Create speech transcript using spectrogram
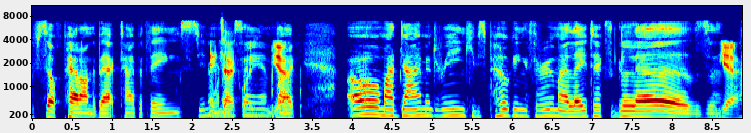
self pat on the back type of things. You know Exactly, what I'm saying? yeah. Like, oh, my diamond ring keeps poking through my latex gloves. yeah,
